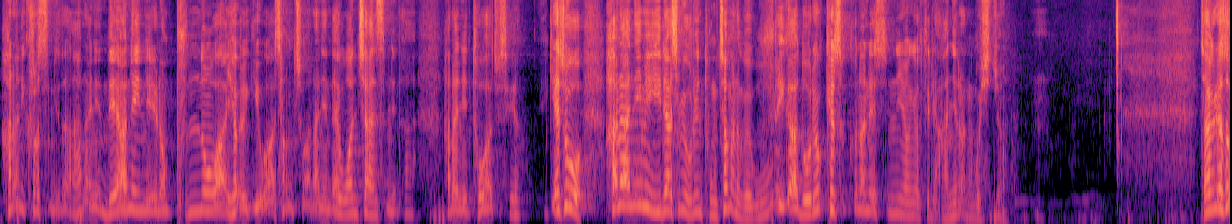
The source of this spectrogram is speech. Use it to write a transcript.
하나님 그렇습니다. 하나님 내 안에 있는 이런 분노와 혈기와 상처 하나님 내 원치 않습니다. 하나님 도와주세요. 계속 하나님의 일하심에 우리는 동참하는 거예요. 우리가 노력해서 끊어낼 수 있는 영역들이 아니라는 것이죠. 자 그래서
